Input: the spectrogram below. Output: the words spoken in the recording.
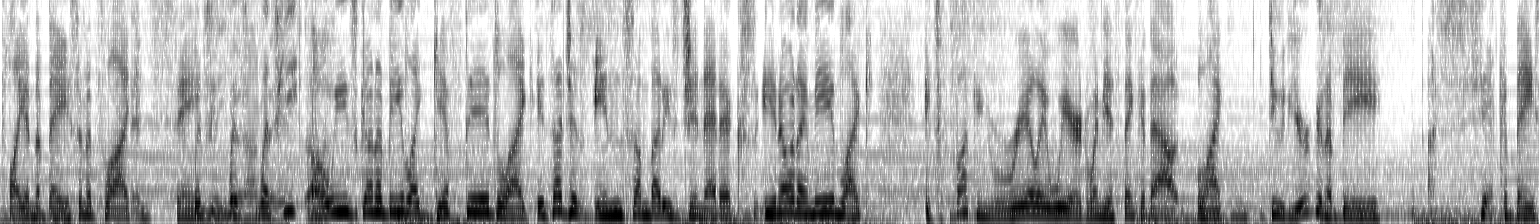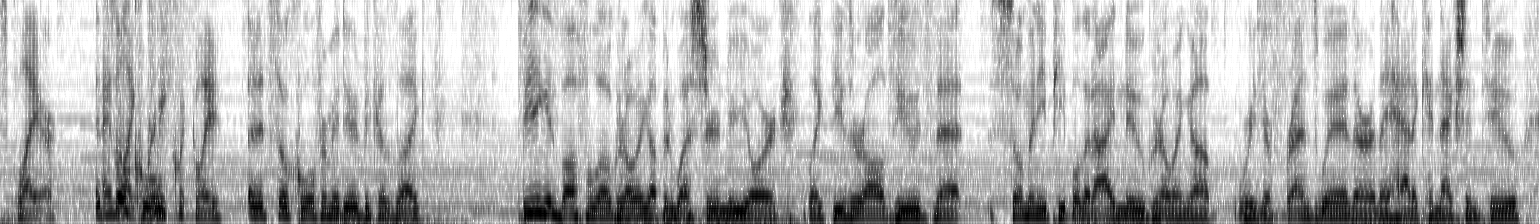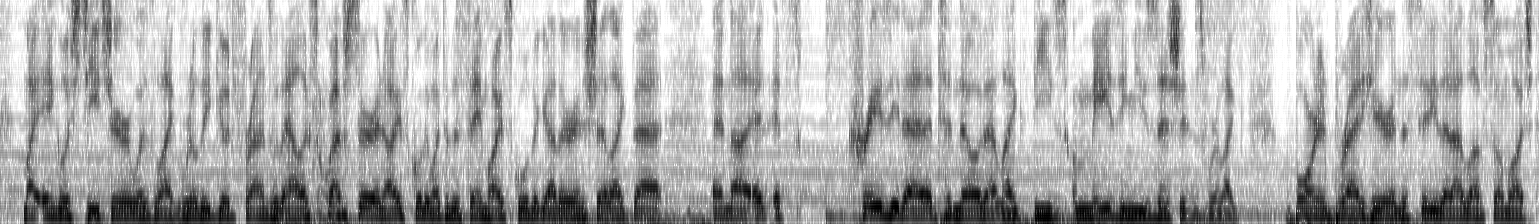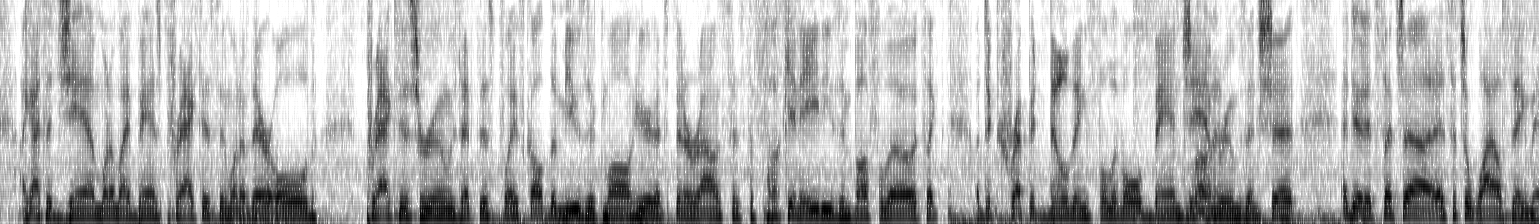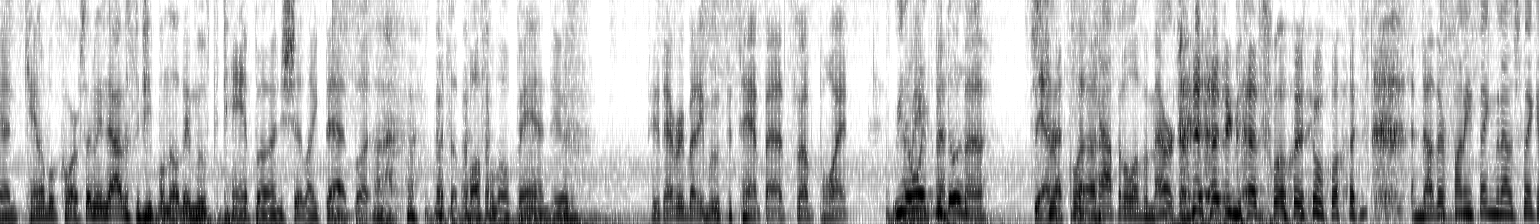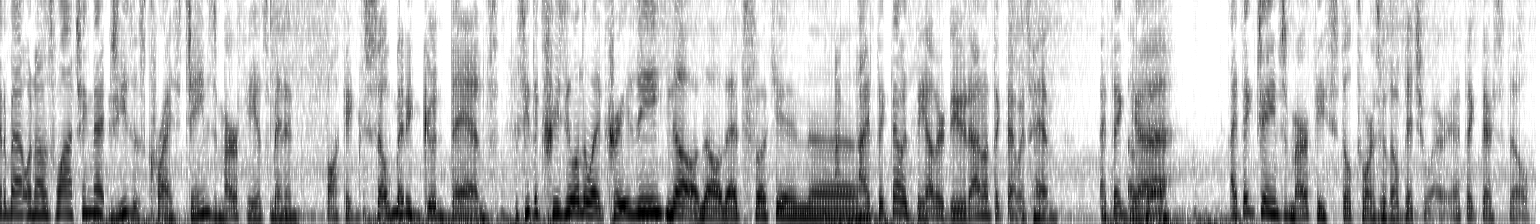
playing the bass, and it's like insane. Was, was, was he. Ugh. always gonna be like gifted? Like, is that just in somebody's genetics? You know what I mean? Like, it's fucking really weird when you think about like, dude, you're gonna be a sick bass player. It's and so like cool. pretty quickly. and it's so cool for me, dude, because like being in Buffalo, growing up in Western New York, like these are all dudes that so many people that I knew growing up were either friends with or they had a connection to. My English teacher was like really good friends with Alex Webster in high school. They went to the same high school together and shit like that. And uh, it, it's crazy to to know that like these amazing musicians were like born and bred here in the city that I love so much. I got to jam one of my bands practiced in one of their old practice rooms at this place called the Music Mall here that's been around since the fucking 80s in Buffalo. It's like a decrepit building full of old band jam rooms and shit. And dude, it's such a it's such a wild thing, man. Cannibal Corpse. I mean, obviously people know they moved to Tampa and shit like that, but that's a Buffalo band, dude. Dude, everybody moved to Tampa at some point. You know mean, what, but That's those- the Yeah, strip that's club the- capital of America. I think that's what it was. Another funny thing that I was thinking about when I was watching that, Jesus Christ, James Murphy has been in fucking so many good bands. Was he the crazy one that went crazy? No, no, that's fucking. Uh, I think that was the other dude. I don't think that was him. I think Okay. uh, I think James Murphy still tours with Obituary. I think they're still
